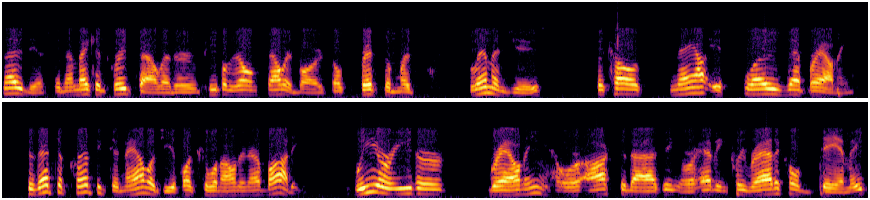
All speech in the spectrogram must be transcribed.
know this when they're making fruit salad or people that own salad bars, they'll spritz them with lemon juice because now it slows that browning. So that's a perfect analogy of what's going on in our body. We are either browning or oxidizing or having free radical damage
